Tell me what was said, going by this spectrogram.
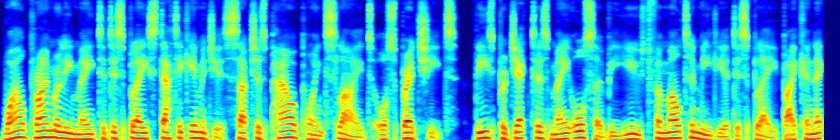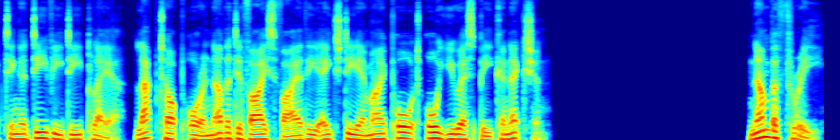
While primarily made to display static images such as PowerPoint slides or spreadsheets, these projectors may also be used for multimedia display by connecting a DVD player, laptop, or another device via the HDMI port or USB connection. Number 3.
